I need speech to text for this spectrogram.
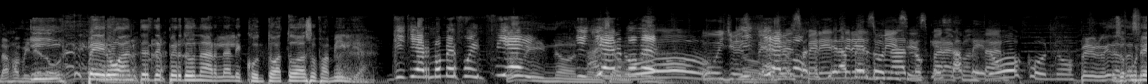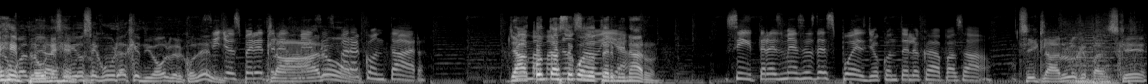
La familia Y, no. pero antes de perdonarla le contó a toda su familia. Guillermo me fue infiel. Uy, no, Guillermo no. me... No. Uy, yo Guillermo, esperé, yo tres meses que para contar. aperoco, no. Pero Eso, un ejemplo, un ejemplo. vio segura que no iba a volver con él. Sí, yo esperé tres Claro. meses para contar. Ya Mi contaste no cuando sabía. terminaron. Sí, tres meses después yo conté lo que había pasado. Sí, claro, lo que pasa es que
